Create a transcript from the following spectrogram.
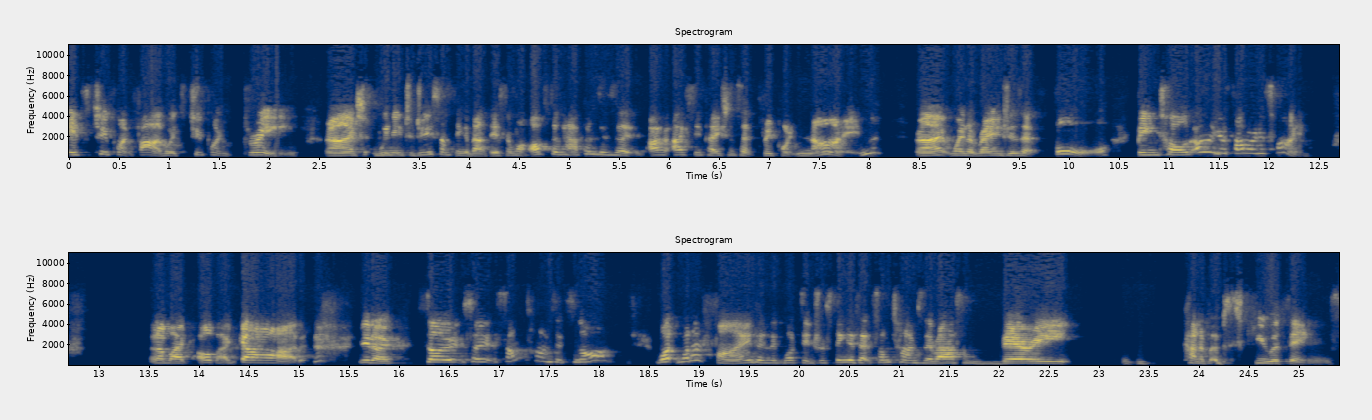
it's 2.5 or it's 2.3 right? We need to do something about this. And what often happens is that I, I see patients at 3.9, right, when a range is at four, being told, oh, your thyroid is fine. And I'm like, oh my God, you know. So, so sometimes it's not what what I find, and what's interesting is that sometimes there are some very kind of obscure things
